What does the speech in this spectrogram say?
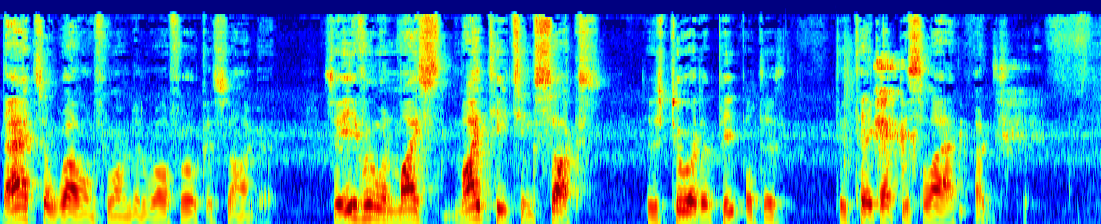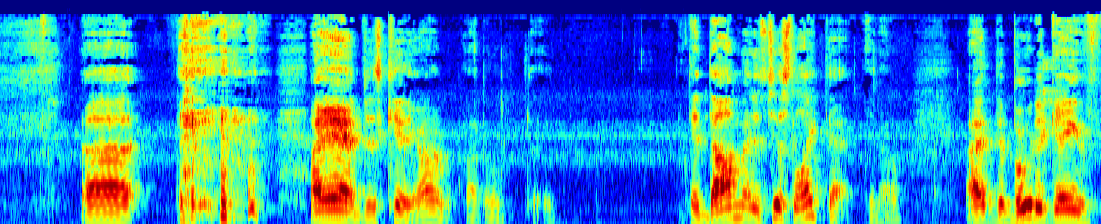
That's a well informed and well focused sangha. So even when my my teaching sucks, there's two other people to, to take up the slack. Uh, I am just kidding. I don't. I don't uh, the Dhamma is just like that, you know. Uh, the Buddha gave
